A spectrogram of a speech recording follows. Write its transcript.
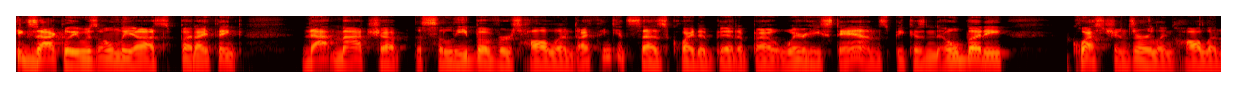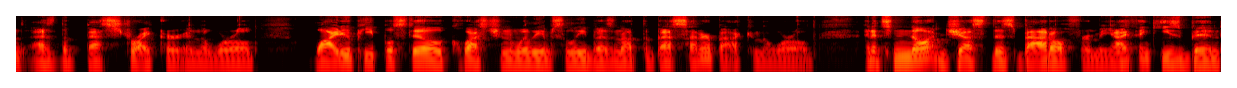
exactly it was only us, but I think that matchup, the Saliba versus Haaland, I think it says quite a bit about where he stands because nobody questions Erling Haaland as the best striker in the world. Why do people still question William Saliba as not the best center back in the world? And it's not just this battle for me. I think he's been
